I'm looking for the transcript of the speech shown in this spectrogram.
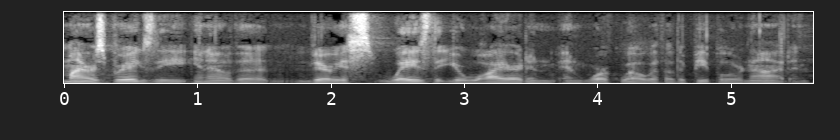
Myers Briggs, the, you know, the various ways that you're wired and, and work well with other people or not. And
